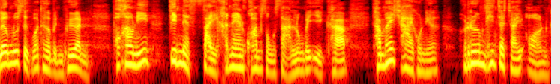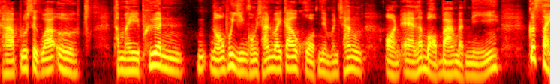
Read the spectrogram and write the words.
เริ่มรู้สึกว่าเธอเป็นเพื่อนพอคราวนี้จีเน็ตใส่คะแนนความสงสารลงไปอีกครับทำให้ชายคนนี้ เริ่มที่จะใจอ่อนครับ รู้สึกว่า เออทำไมเพื่อนน้องผู้หญิงของฉันวัยเก้าขวบเนี่ยมันช่างอ่อนแอและบอบบางแบบนี้ ก็ใส่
